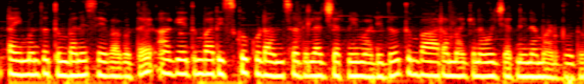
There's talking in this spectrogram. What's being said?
ಟೈಮ್ ಅಂತೂ ತುಂಬಾ ಸೇವ್ ಆಗುತ್ತೆ. ಹಾಗೆ ತುಂಬ ರಿಸ್ಕು ಕೂಡ ಅನಿಸೋದಿಲ್ಲ ಜರ್ನಿ ಮಾಡಿದ್ದು. ತುಂಬ ಆರಾಮಾಗಿ ನಾವು ಜರ್ನಿನ ಮಾಡ್ಬೋದು.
